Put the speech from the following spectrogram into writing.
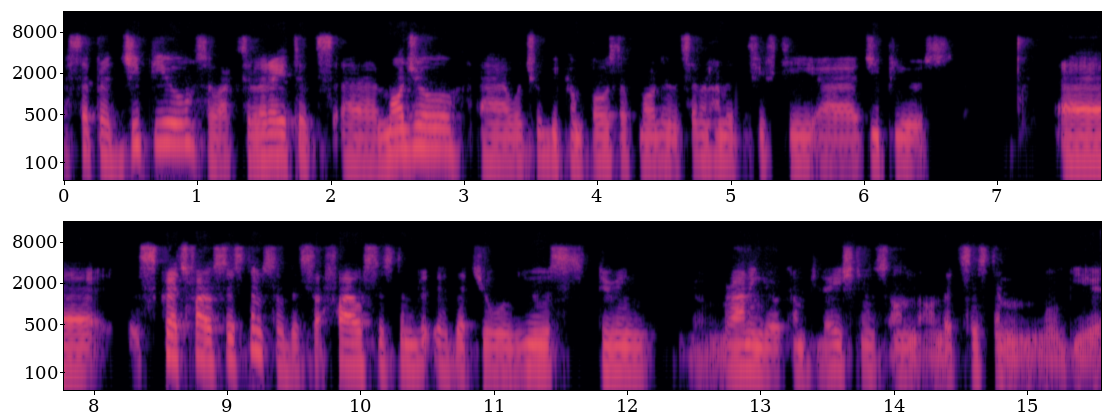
a separate GPU, so accelerated uh, module, uh, which will be composed of more than 750 uh, GPUs. Uh, scratch file system, so the file system that you will use during um, running your compilations on, on that system will be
